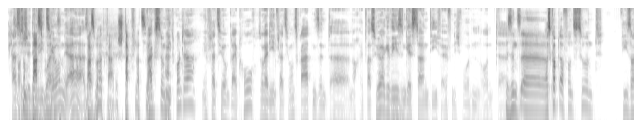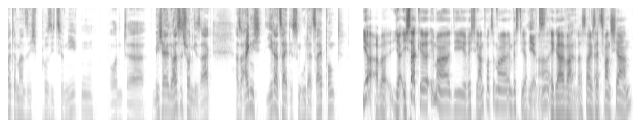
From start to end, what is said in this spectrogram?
Klassische so Definition, ja. Also Buzzword gerade, Stagflation. Wachstum ja. geht runter, Inflation bleibt hoch. Sogar die Inflationsraten sind äh, noch etwas höher gewesen gestern, die veröffentlicht wurden. Und äh, sind, äh, was kommt auf uns zu und wie sollte man sich positionieren? Und äh, Michael, du hast es schon gesagt. Also eigentlich jederzeit ist ein guter Zeitpunkt. Ja, aber ja, ich sage immer, die richtige Antwort ist immer investieren. Jetzt. Ja, egal wann. Ja. Das sage ich seit 20 Jahren.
